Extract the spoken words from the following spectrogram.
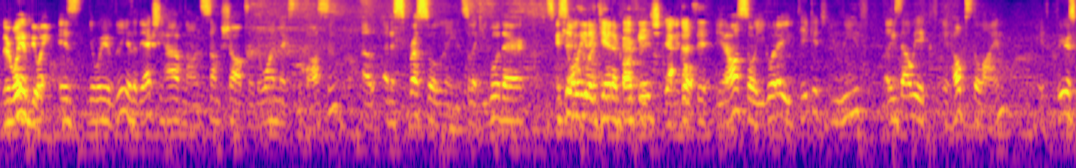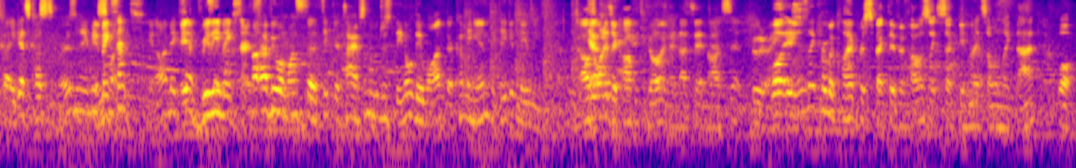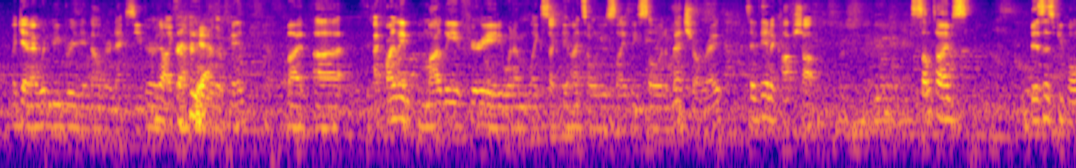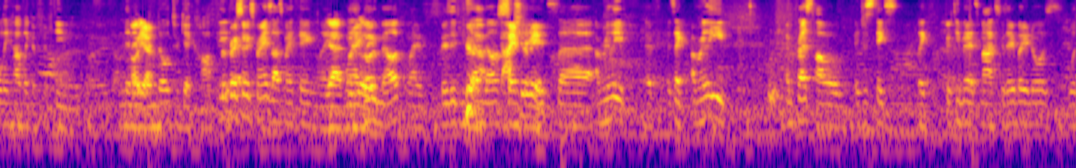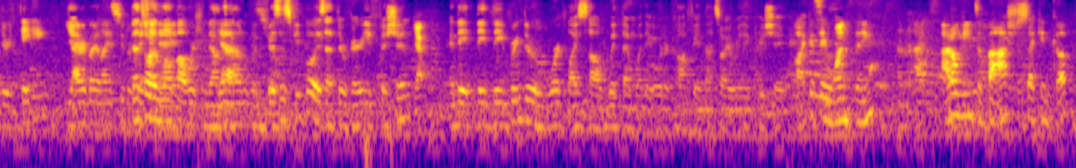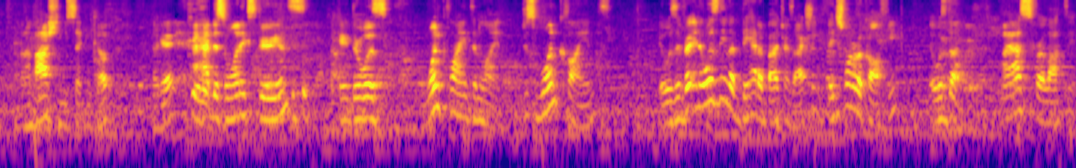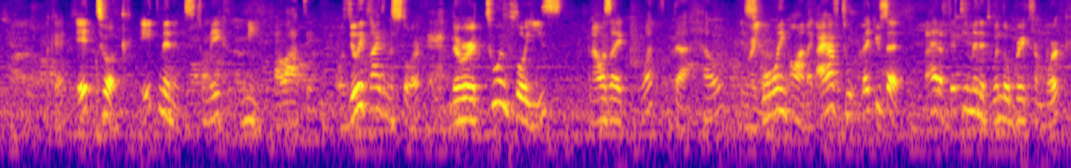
Their way of doing. what is their way of doing is that they actually have now in some shops, like the one next to Boston, uh, an espresso lane. So like you go there specifically only to get a coffee. beverage. Yeah, and go. that's it. You Yeah. know, so you go there, you take it, you leave. At least that way it, it helps the line. It clears, it gets customers, and it makes makes sense. You know, it makes It sense. It's really like- makes sense. Not everyone wants to take their time. Some people just they know what they want. They're coming in, they take it, they leave. All they Yeah. want is their coffee to go, and then that's it. Not That's it. food. Well, it's just like from a client perspective. If I was like stuck behind someone like that, well, again, I wouldn't be breathing down their necks either, No, like exactly. over Yeah. their pin. But uh, I find it mildly infuriating when I'm like stuck behind someone who's slightly slow in a metro, right? Same thing in a coffee shop. Sometimes business people only have like a 15 minute Oh, yeah. window to get coffee. For personal experience, that's my thing. Like Yeah, when I go to Milk, when I visit you Yeah, at Milk, same actually, it's uh, I'm really, it's like I'm really impressed how it just takes like 15 minutes max because everybody knows what they're taking. Yeah. everybody lines super. That's what I love about working downtown Yeah, with business people is that they're very efficient. Yep. And they, they, they bring their work lifestyle with them when they order coffee, and that's what I really appreciate. Well, I could say one thing, and I, I don't mean to bash Second Cup, but I'm bashing you Second Cup. Okay? I had this one experience. Okay, there was one client in line, just one client. It was a very, and it wasn't even that they had a bad transaction. They just wanted a coffee. It was done. I asked for a latte. Okay. It took eight minutes to make me a latte. I was the only client in the store. There were two employees, and I was like, "What the hell is going on?" Like I have to, like you said, I had a 15-minute window break from work.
